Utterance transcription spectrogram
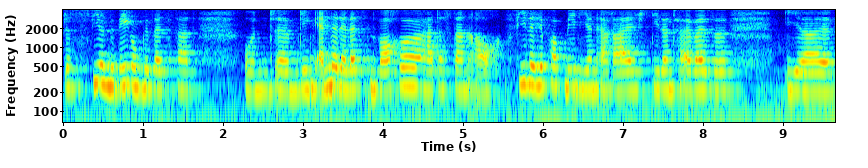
dass es viel in Bewegung gesetzt hat. Und ähm, gegen Ende der letzten Woche hat das dann auch viele Hip-Hop-Medien erreicht, die dann teilweise ihr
